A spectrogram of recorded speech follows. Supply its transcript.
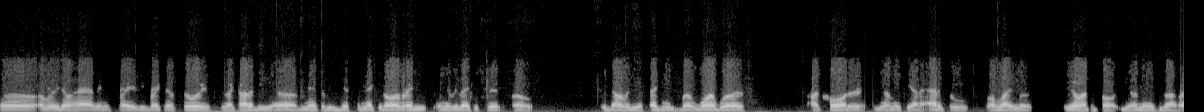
Uh, I really don't have any crazy breakup stories because I kind of be uh, mentally disconnected already in the relationship, so it don't really affect me. But one was I called her, you know what I mean? She had an attitude. So I'm like, look, you don't have to talk, you know what I mean? If you have an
